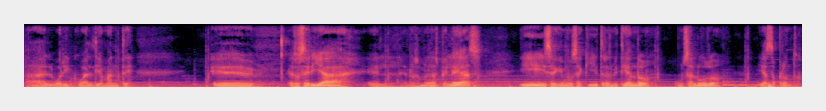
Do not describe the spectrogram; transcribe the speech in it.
al Borico, al Diamante. Eso sería el resumen de las peleas y seguimos aquí transmitiendo. Un saludo y hasta pronto.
